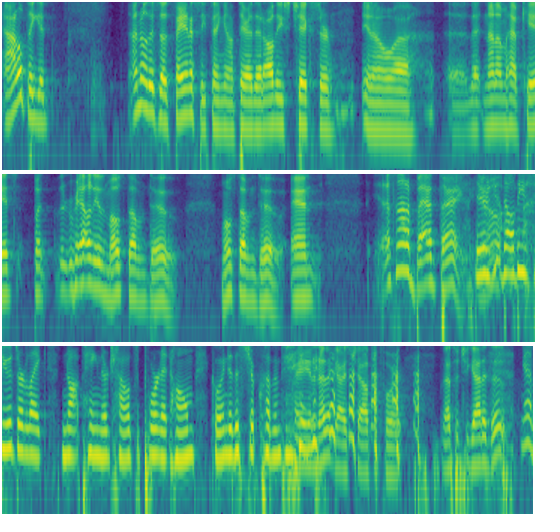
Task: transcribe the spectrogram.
I don't think it, I know there's a fantasy thing out there that all these chicks are, you know, uh, uh, that none of them have kids, but the reality is most of them do. Most of them do. And that's not a bad thing. you know? all these dudes are like not paying their child support at home, going to the strip club and paying. Paying another guy's child support. That's what you got to do. yeah,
